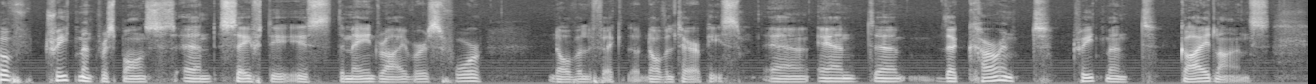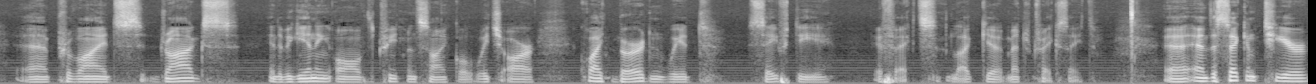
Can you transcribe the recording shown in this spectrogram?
of treatment response and safety is the main drivers for novel effect, uh, novel therapies. Uh, and uh, the current treatment guidelines uh, provides drugs in the beginning of the treatment cycle which are quite burdened with safety effects like uh, methotrexate. Uh, and the second tier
